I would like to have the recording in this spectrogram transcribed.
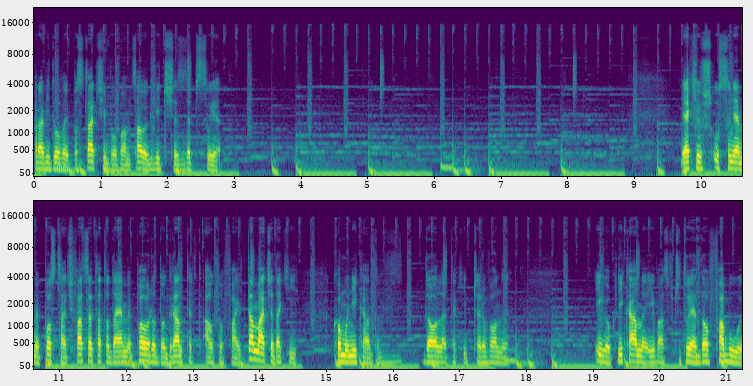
prawidłowej postaci, bo wam cały glitch się zepsuje. Jak już usuniemy postać faceta, to dajemy powrót do Grand Theft Auto 5. Tam macie taki komunikat dole, taki czerwony. I go klikamy i was wczytuje do fabuły.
